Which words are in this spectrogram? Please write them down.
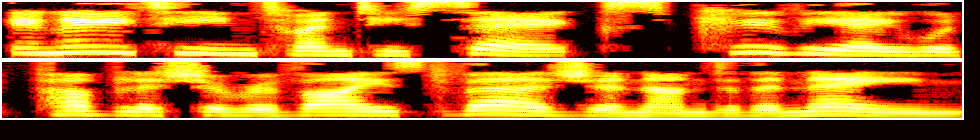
In 1826, Cuvier would publish a revised version under the name,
